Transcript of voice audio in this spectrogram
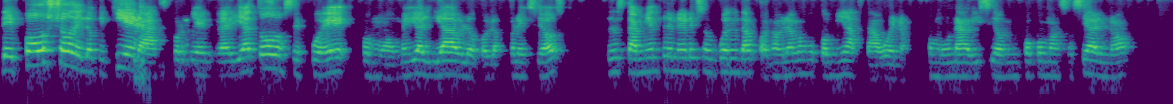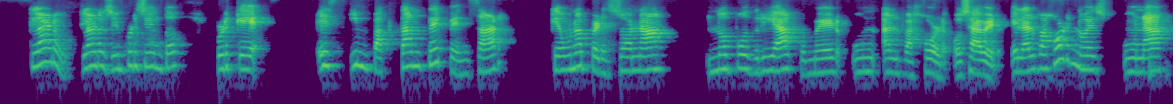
de pollo, de lo que quieras, porque en realidad todo se fue como medio al diablo con los precios. Entonces también tener eso en cuenta cuando hablamos de comida está bueno, como una visión un poco más social, ¿no? Claro, claro, 100%, porque es impactante pensar que una persona no podría comer un alfajor. O sea, a ver, el alfajor no es una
